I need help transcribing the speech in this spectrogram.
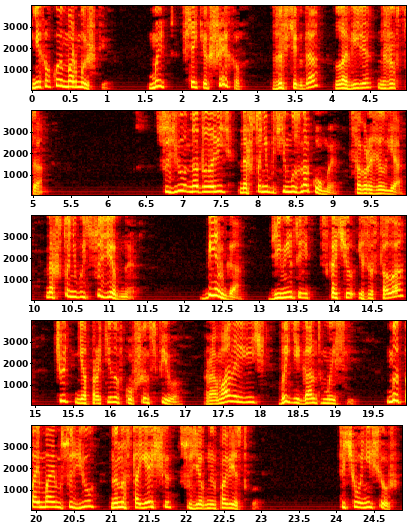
Никакой мормышки. Мы всяких шейхов завсегда ловили на живца. Судью надо ловить на что-нибудь ему знакомое, сообразил я, на что-нибудь судебное. Бинго! Дмитрий вскочил из-за стола, чуть не опрокинув кувшин с пивом. Роман Ильич, вы гигант мысли. Мы поймаем судью на настоящую судебную повестку. Ты чего несешь?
